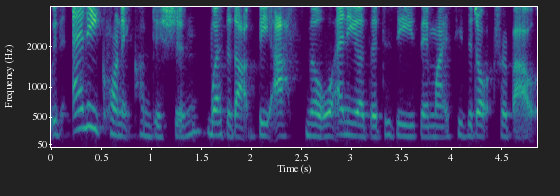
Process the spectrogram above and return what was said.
with any chronic condition, whether that be asthma or any other disease they might see the doctor about,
